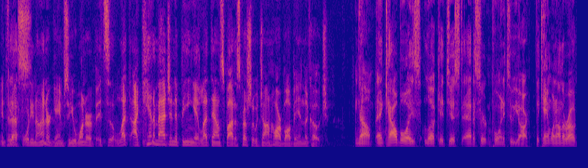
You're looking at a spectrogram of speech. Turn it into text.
into yes. that 49er game. So you wonder if it's a let. I can't imagine it being a letdown spot, especially with John Harbaugh being the coach. No, and Cowboys look it just at a certain point it's who you are. They can't win on the road.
